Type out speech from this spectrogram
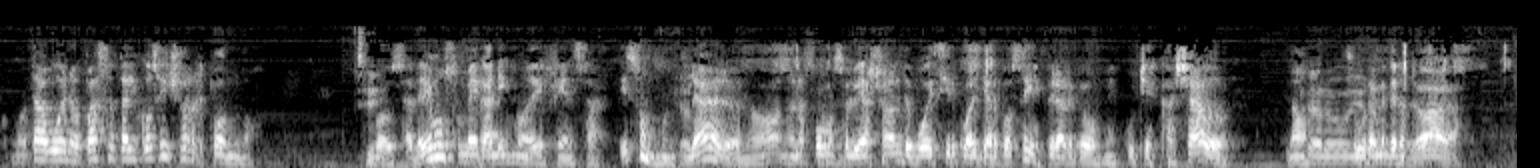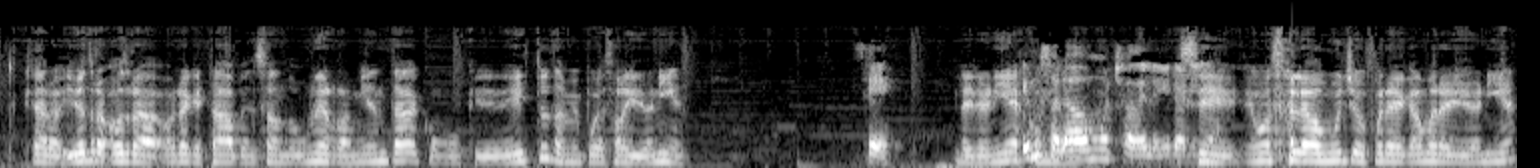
como está bueno, pasa tal cosa y yo respondo. O sea, tenemos un mecanismo de defensa. Eso es muy claro, ¿no? No nos podemos olvidar, yo no te puedo decir cualquier cosa y esperar que vos me escuches callado. No, seguramente no lo hagas. Claro, y otra, otra, ahora que estaba pensando, una herramienta como que de esto también puede ser la ironía. Sí. La ironía es Hemos como- hablado mucho de la ironía. Sí, hemos hablado mucho fuera de cámara de la ironía.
